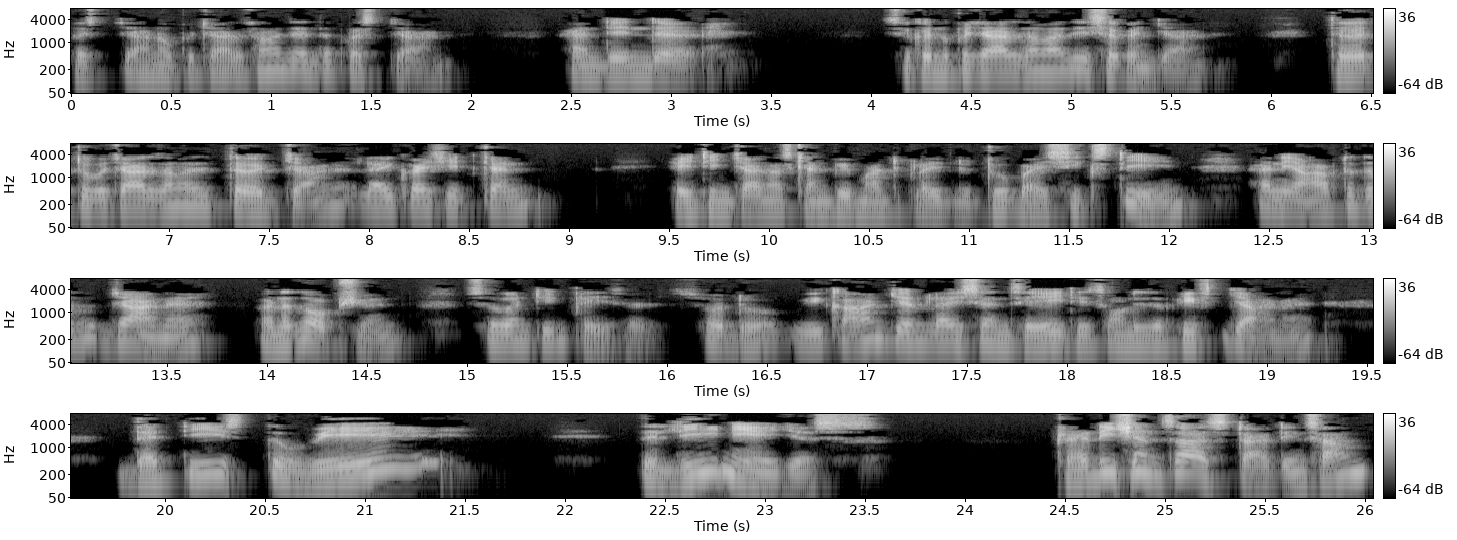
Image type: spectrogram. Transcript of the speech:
first jhana Upachara Samadhi and the first jhana. And then the second Upachara Samadhi, second jhana. Third Upachara Samadhi, third jhana. Likewise, it can, 18 jhanas can be multiplied into 2 by 16. And after the jhana, another option, 17 places. So do, we can't generalize and say it is only the fifth jhana. That is the way the lineages, traditions are starting. Some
